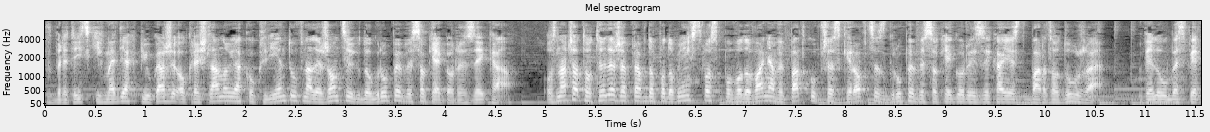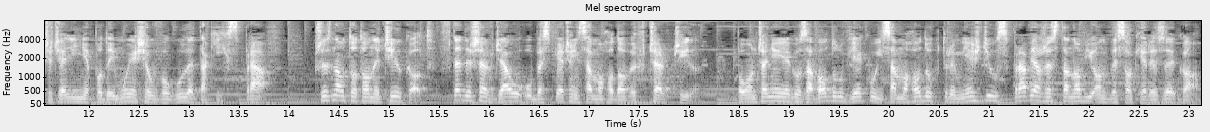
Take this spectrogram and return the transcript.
W brytyjskich mediach piłkarzy określano jako klientów należących do grupy wysokiego ryzyka. Oznacza to tyle, że prawdopodobieństwo spowodowania wypadku przez kierowcę z grupy wysokiego ryzyka jest bardzo duże. Wielu ubezpieczycieli nie podejmuje się w ogóle takich spraw. Przyznał to Tony Chilcott, wtedy szef działu ubezpieczeń samochodowych Churchill. Połączenie jego zawodu, wieku i samochodu, którym jeździł, sprawia, że stanowi on wysokie ryzyko.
